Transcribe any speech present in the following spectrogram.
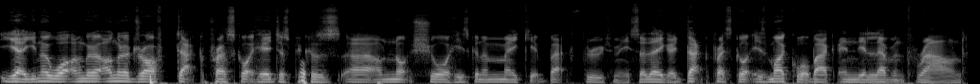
yeah, you know what? I'm gonna I'm gonna draft Dak Prescott here just because uh, I'm not sure he's gonna make it back through to me. So there you go. Dak Prescott is my quarterback in the eleventh round.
